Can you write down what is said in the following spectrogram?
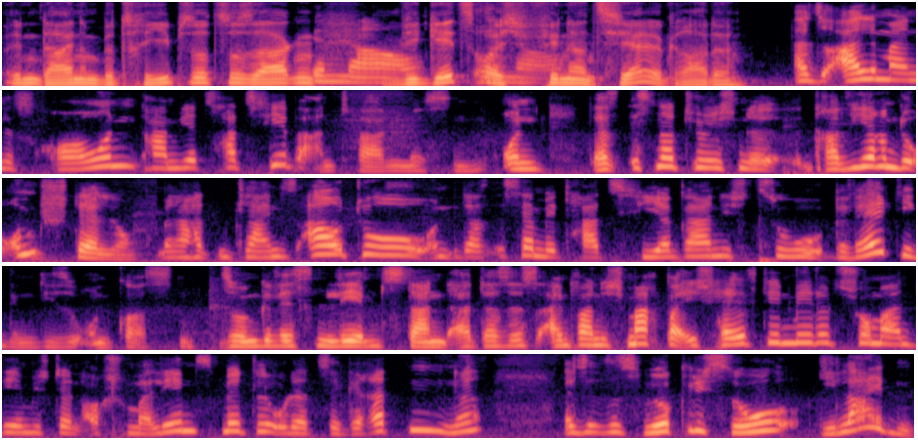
in deinem Betrieb sozusagen. Genau. Wie geht es euch genau. finanziell gerade? Also alle meine Frauen haben jetzt Hartz IV beantragen müssen. Und das ist natürlich eine gravierende Umstellung. Man hat ein kleines Auto und das ist ja mit Hartz IV gar nicht zu bewältigen, diese Unkosten. So einen gewissen Lebensstandard. Das ist einfach nicht machbar. Ich helfe den Mädels schon mal, indem ich dann auch schon mal Lebensmittel oder Zigaretten ne, Also es ist wirklich so, die leiden.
